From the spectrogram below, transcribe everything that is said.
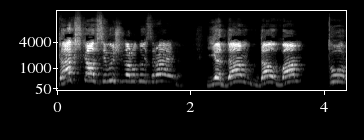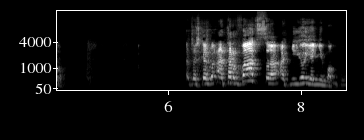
Так сказал Всевышний народу Израиля. Я дам, дал вам Тору. То есть, скажем, оторваться от нее я не могу.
